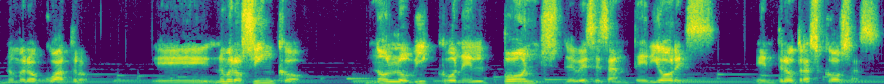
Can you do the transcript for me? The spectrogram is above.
número cuatro. Eh, número cinco, no lo vi con el punch de veces anteriores, entre otras cosas.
